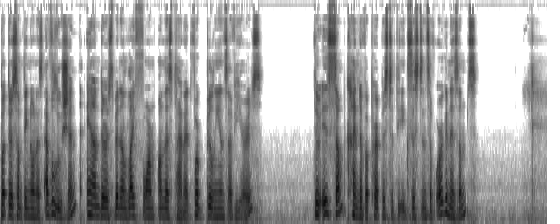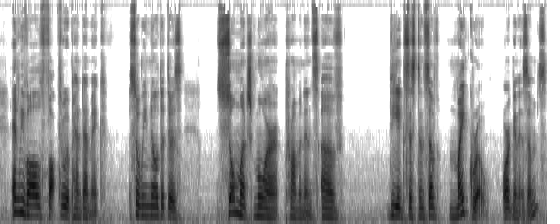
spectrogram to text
but there's something known as evolution, and there's been a life form on this planet for billions of years, there is some kind of a purpose to the existence of organisms. And we've all fought through a pandemic, so we know that there's so much more prominence of the existence of microorganisms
